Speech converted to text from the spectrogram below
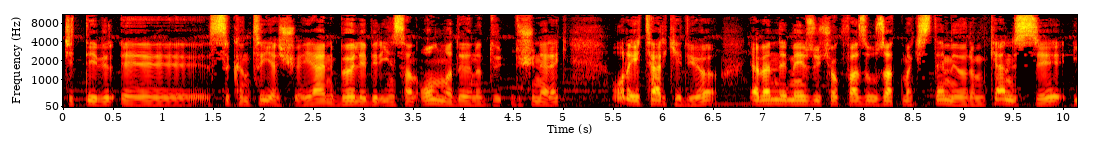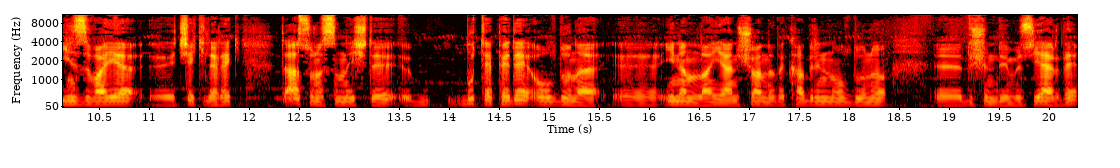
ciddi bir e, sıkıntı yaşıyor. Yani böyle bir insan olmadığını düşünerek orayı terk ediyor. Ya ben de mevzuyu çok fazla uzatmak istemiyorum. Kendisi inzivaya e, çekilerek daha sonrasında işte bu tepede olduğuna e, inanılan yani şu anda da kabrinin olduğunu e, düşündüğümüz yerde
